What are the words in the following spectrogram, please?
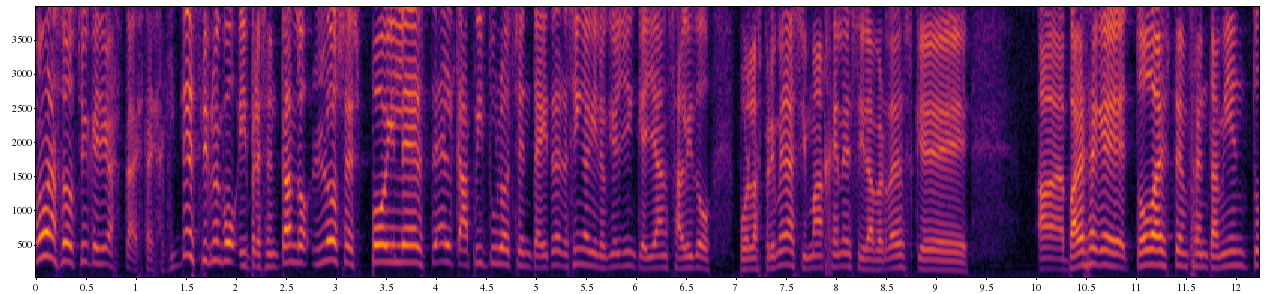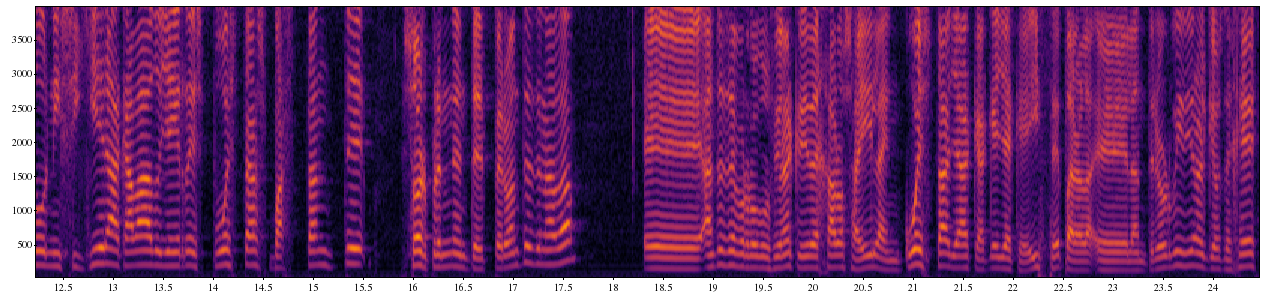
Muy buenas a todos chicos, ya está, estáis aquí desde nuevo y presentando los spoilers del capítulo 83 de Shingeki no Kyojin que ya han salido por las primeras imágenes y la verdad es que ah, parece que todo este enfrentamiento ni siquiera ha acabado y hay respuestas bastante sorprendentes, pero antes de nada eh, antes de revolucionar quería dejaros ahí la encuesta, ya que aquella que hice para eh, el anterior vídeo en el que os dejé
